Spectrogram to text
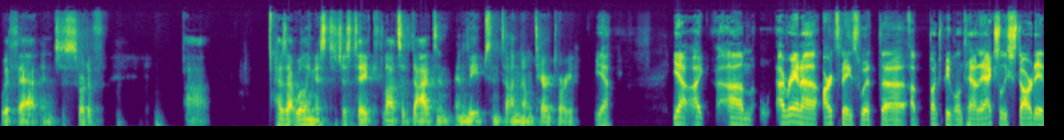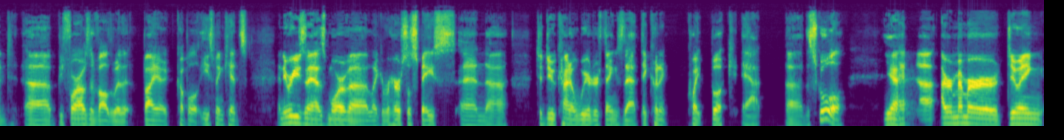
with that and just sort of uh, has that willingness to just take lots of dives and, and leaps into unknown territory. Yeah. Yeah, I um, I ran a art space with uh, a bunch of people in town. It actually started uh, before I was involved with it by a couple Eastman kids, and they were using it as more of a like a rehearsal space and uh, to do kind of weirder things that they couldn't quite book at uh, the school. Yeah, and, uh, I remember doing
